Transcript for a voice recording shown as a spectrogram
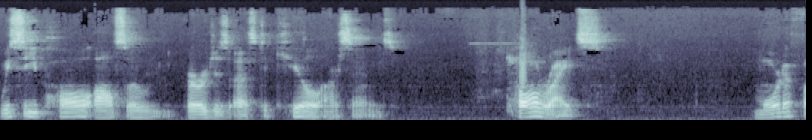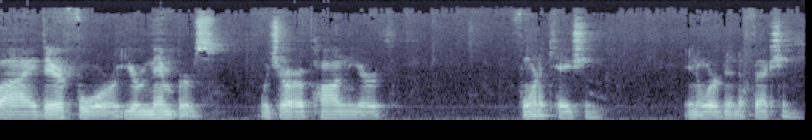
We see Paul also urges us to kill our sins. Paul writes, Mortify therefore your members which are upon the earth fornication, inordinate affection,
